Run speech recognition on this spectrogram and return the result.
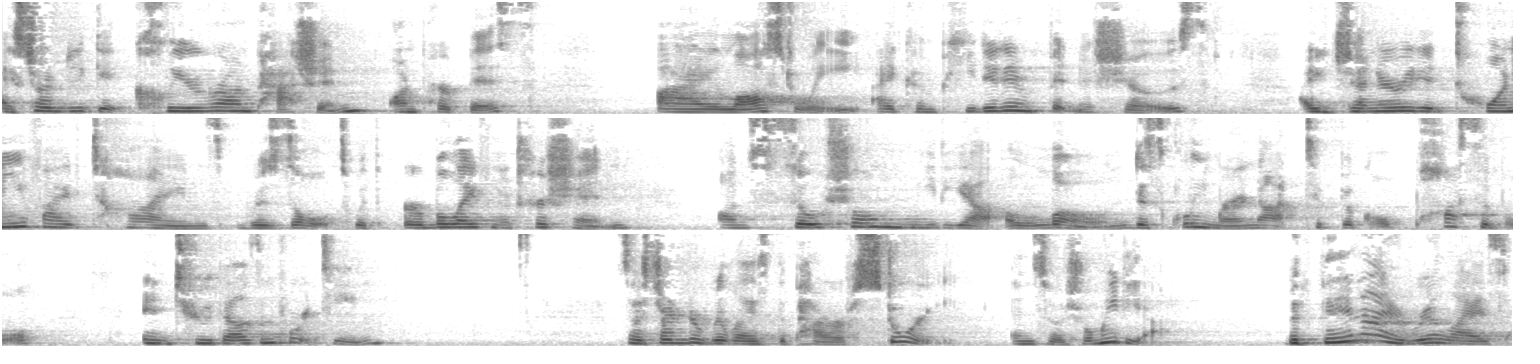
I started to get clearer on passion, on purpose. I lost weight. I competed in fitness shows. I generated 25 times results with Herbalife Nutrition on social media alone. Disclaimer, not typical, possible in 2014. So I started to realize the power of story and social media. But then I realized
